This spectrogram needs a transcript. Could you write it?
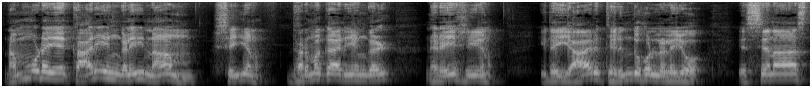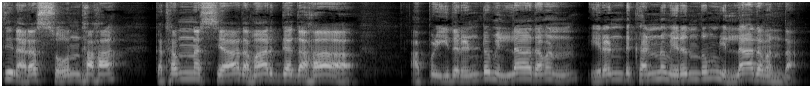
நம்முடைய காரியங்களை நாம் செய்யணும். தர்ம காரியங்கள் நிறைய செய்யணும். இதை யார் தெரிந்து கொள்ளலையோ? எஸ்ய நாஸ்தி நரசோந்தா கதம் ந சியாத் அமார்ககா அப்படி இது ரெண்டும் இல்லாதவன் இரண்டு கண்ணும் இருந்தும் இல்லாதவன் தான்.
